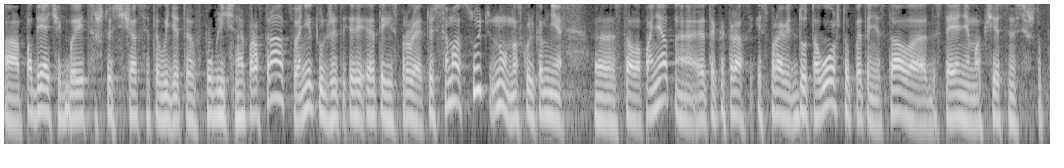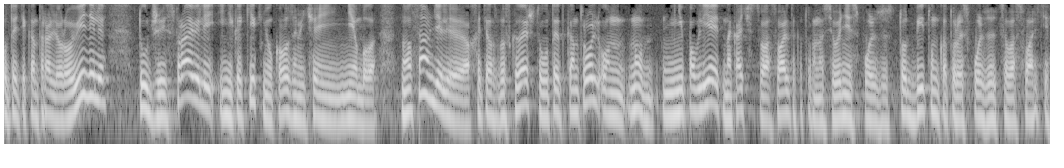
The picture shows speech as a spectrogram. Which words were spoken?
э, подрядчик боится, что сейчас это выйдет в публичное пространство, они тут же это- это исправляют. То есть сама суть, ну, насколько мне э, стало понятно, это как раз исправить до того, чтобы это не стало достоянием общественности, чтобы вот эти контролеры увидели, тут же исправили, и никаких ни у кого замечаний не было. Но на самом деле хотелось бы сказать, что вот этот контроль, он ну, не повлияет на качество асфальта, который на сегодня используется. Тот битум, который используется в асфальте,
